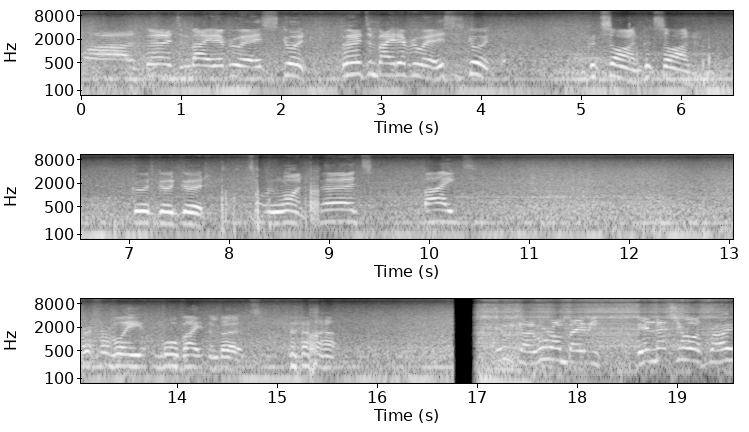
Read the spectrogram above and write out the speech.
Ah, there's birds and bait everywhere, this is good. Birds and bait everywhere, this is good. Good sign, good sign. Good, good, good. That's what we want. Birds, bait, preferably more bait than birds. Here we go, we're on baby. Ben, that's yours, bro.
